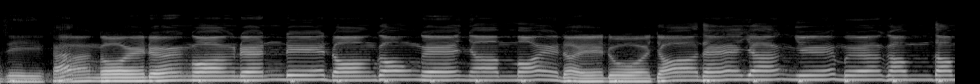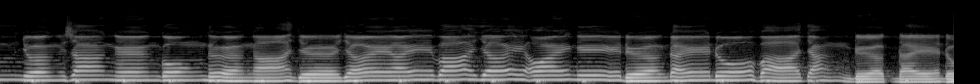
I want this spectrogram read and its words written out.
gì khác. À, ngồi đứng ngoan đến đi đoàn không nghe nhằm mỏi đầy đủ cho thế gian như mưa khâm tâm nhuận sang ngàn cùng thường ngã dự giới ấy và giới oai nghi đường đầy đủ và chẳng được đầy đủ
